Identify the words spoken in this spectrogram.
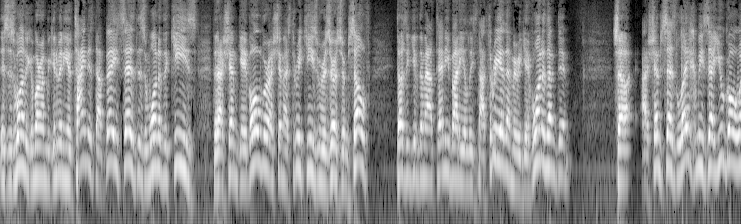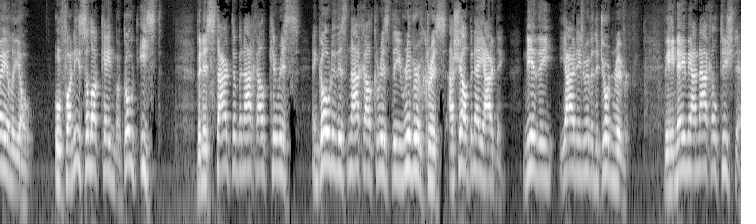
this is one, the Gemara in beginning of Taanis, Dabei says this is one of the keys that Hashem gave over. Hashem has three keys he reserves for himself. Doesn't give them out to anybody, at least not three of them, or he gave one of them to him. So Hashem says, Lech mizeh, you go away, Elio. Ufani salak kedma, go east. V'nistarta b'nachal kiris, and go to this Nachal Kiris, the river of Kiris, Ashel b'nei Yardin, near the Yardin River, the Jordan River. V'hinei anachal tishte,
